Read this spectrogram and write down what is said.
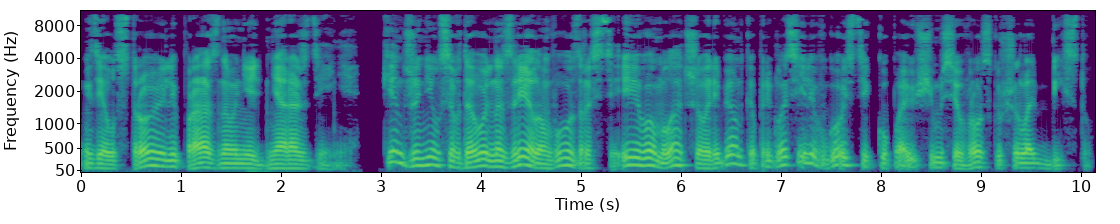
где устроили празднование дня рождения. Кент женился в довольно зрелом возрасте, и его младшего ребенка пригласили в гости к купающемуся в роскоши лоббисту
